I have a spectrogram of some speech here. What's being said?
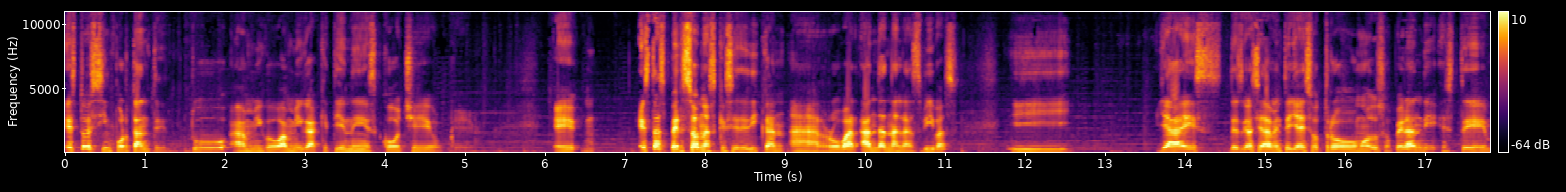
esto es importante. Tú, amigo amiga que tienes coche o que eh, estas personas que se dedican a robar andan a las vivas y ya es, desgraciadamente ya es otro modus operandi. Este,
